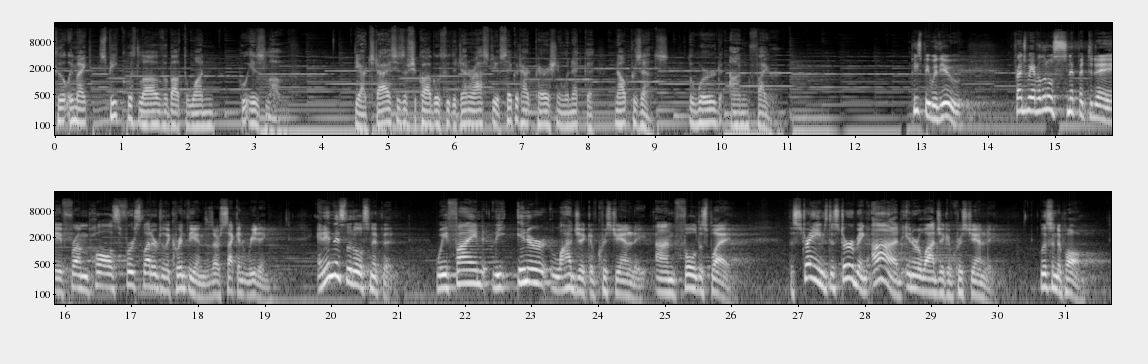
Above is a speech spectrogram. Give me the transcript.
so that we might speak with love about the one who is love. The Archdiocese of Chicago, through the generosity of Sacred Heart Parish in Winnetka, now presents The Word on Fire. Peace be with you. Friends, we have a little snippet today from Paul's first letter to the Corinthians as our second reading. And in this little snippet, we find the inner logic of Christianity on full display the strange, disturbing, odd inner logic of Christianity. Listen to Paul.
